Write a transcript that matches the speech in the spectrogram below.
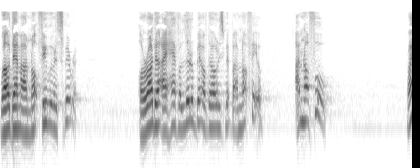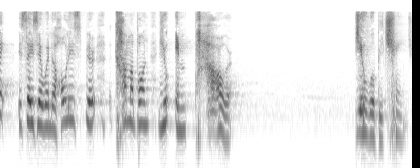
well, then I'm not filled with the Spirit. Or rather, I have a little bit of the Holy Spirit, but I'm not filled. I'm not full. Right? It says here when the Holy Spirit come upon you in power, you will be changed.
